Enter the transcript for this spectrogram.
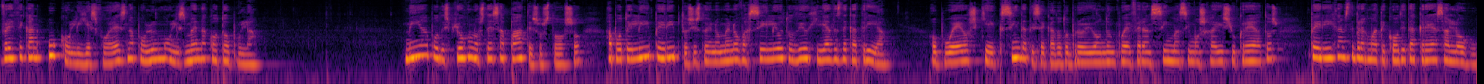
βρέθηκαν ούκο λίγες φορές να πολλούν μολυσμένα κοτόπουλα. Μία από τις πιο γνωστές απάτες, ωστόσο, αποτελεί η περίπτωση στο Ηνωμένο Βασίλειο το 2013, όπου έως και 60% των προϊόντων που έφεραν σήμαση μοσχαρίσιου κρέατος περιείχαν στην πραγματικότητα κρέας αλόγου.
